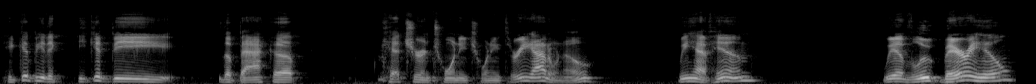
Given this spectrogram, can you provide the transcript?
He could be the he could be the backup catcher in 2023. I don't know. We have him. We have Luke Berryhill,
